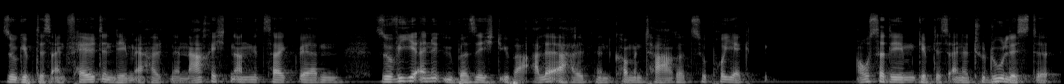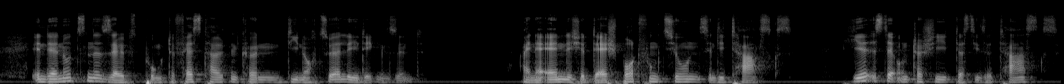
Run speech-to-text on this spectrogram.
So gibt es ein Feld, in dem erhaltene Nachrichten angezeigt werden, sowie eine Übersicht über alle erhaltenen Kommentare zu Projekten. Außerdem gibt es eine To-Do-Liste, in der Nutzende selbst Punkte festhalten können, die noch zu erledigen sind. Eine ähnliche Dashboard-Funktion sind die Tasks. Hier ist der Unterschied, dass diese Tasks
